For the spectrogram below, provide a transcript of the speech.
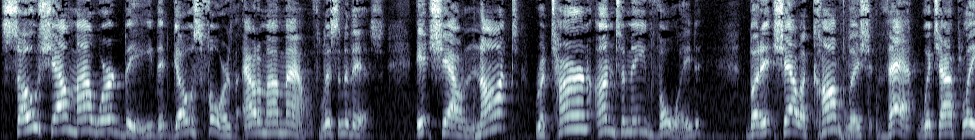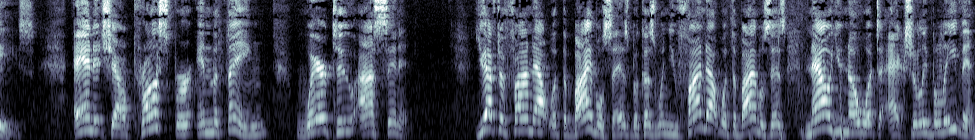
So shall my word be that goes forth out of my mouth. Listen to this. It shall not return unto me void, but it shall accomplish that which I please, and it shall prosper in the thing whereto I sent it. You have to find out what the Bible says because when you find out what the Bible says, now you know what to actually believe in.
